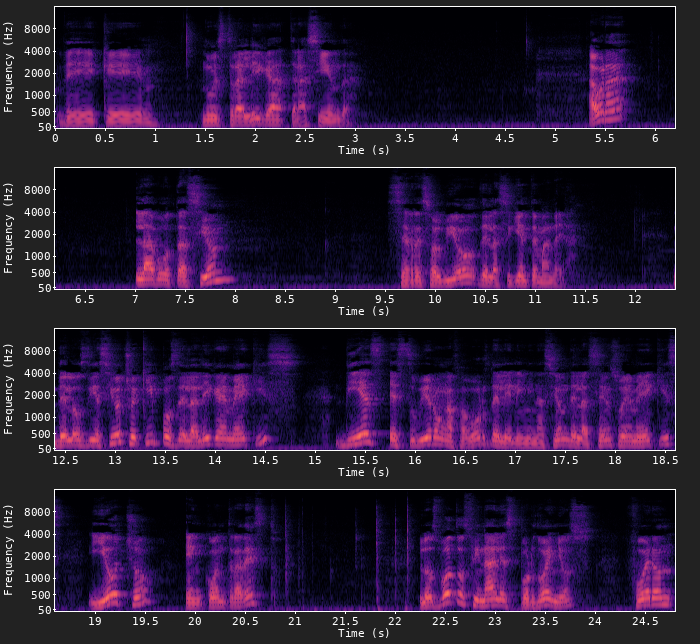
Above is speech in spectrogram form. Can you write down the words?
de que nuestra liga trascienda. Ahora, la votación se resolvió de la siguiente manera. De los 18 equipos de la Liga MX, 10 estuvieron a favor de la eliminación del ascenso MX y 8 en contra de esto. Los votos finales por dueños fueron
